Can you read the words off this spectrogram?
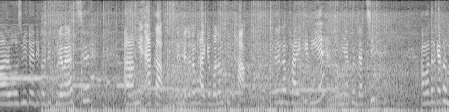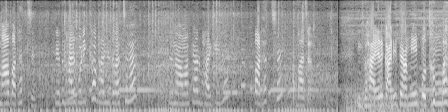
আর অসমি তো এদিক ওদিক ঘুরে বেড়াচ্ছে। আর আমি একা সেই জন্য ভাইকে বললাম, তুই থাক। সেই জন্য ভাইকে নিয়ে আমি এখন যাচ্ছি। আমাদেরকে এখন মা পাঠাচ্ছে। যেহেতু ভাইয়ের পরীক্ষা, ভাই যেতে পারছে না। সেই জন্য আমাকে আর ভাইকে যে পাঠাচ্ছে বাজার। ভাইয়ের গাড়িতে আমি এই প্রথমবার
